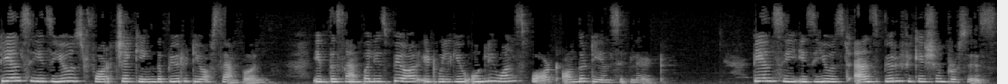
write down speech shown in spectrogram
TLC is used for checking the purity of sample. If the sample is pure, it will give only one spot on the TLC plate. TLC is used as purification process.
